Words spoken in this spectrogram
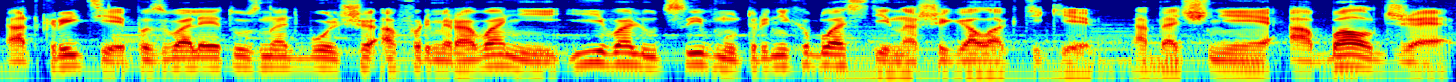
Открытие позволяет узнать больше о формировании и эволюции внутренних областей нашей галактики, а точнее о Балдже,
